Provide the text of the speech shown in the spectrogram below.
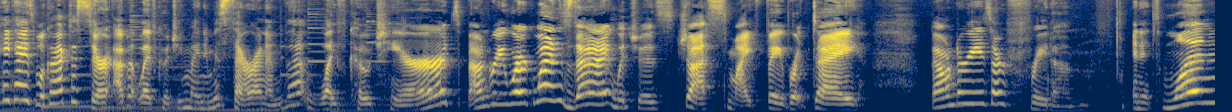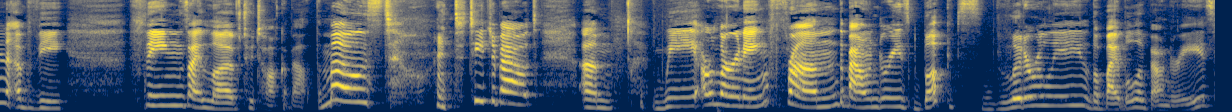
Hey guys, welcome back to Sarah Abbott Life Coaching. My name is Sarah and I'm the life coach here. It's Boundary Work Wednesday, which is just my favorite day. Boundaries are freedom, and it's one of the things I love to talk about the most and to teach about. Um, we are learning from the Boundaries book. It's literally the Bible of Boundaries,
